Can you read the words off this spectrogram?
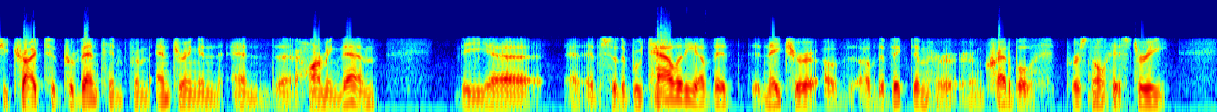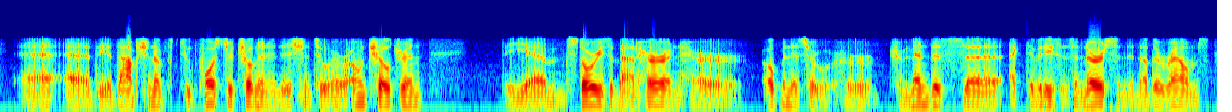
she tried to prevent him from entering and and uh, harming them. The uh, so the brutality of it, the nature of of the victim, her, her incredible personal history, uh, uh, the adoption of two foster children in addition to her own children, the um, stories about her and her openness, her her tremendous uh, activities as a nurse and in other realms uh,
